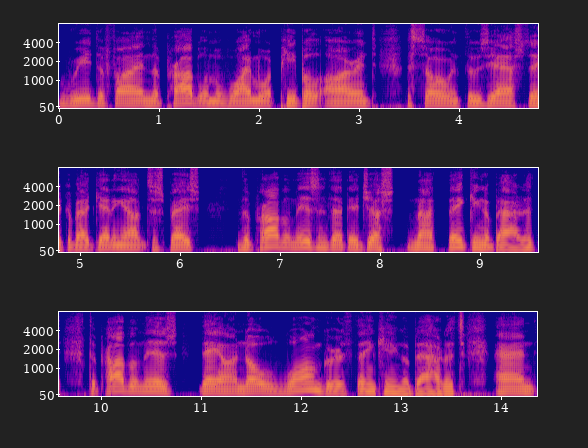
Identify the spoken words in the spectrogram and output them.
redefine the problem of why more people aren't so enthusiastic about getting out into space. The problem isn't that they're just not thinking about it. The problem is they are no longer thinking about it. And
